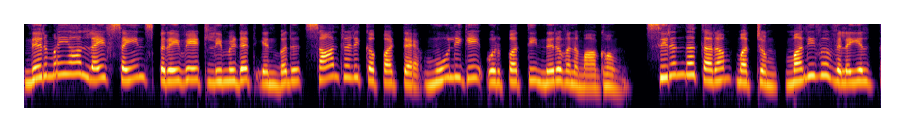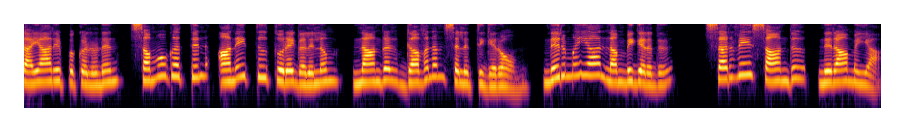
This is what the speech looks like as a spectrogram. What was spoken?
Nirmaya life science private limited என்பது சான்றளிக்கப்பட்ட மூலிகை உற்பத்தி நிறுவனமாகும். சிறந்த தரம் மற்றும் மலிவு விலையில் தயாரிப்புகளுடன் சமூகத்தின் அனைத்து துறைகளிலும் நாங்கள் கவனம் செலுத்துகிறோம். நிர்மயா நம்புகிறது சர்வே சாந்து நிராமையா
